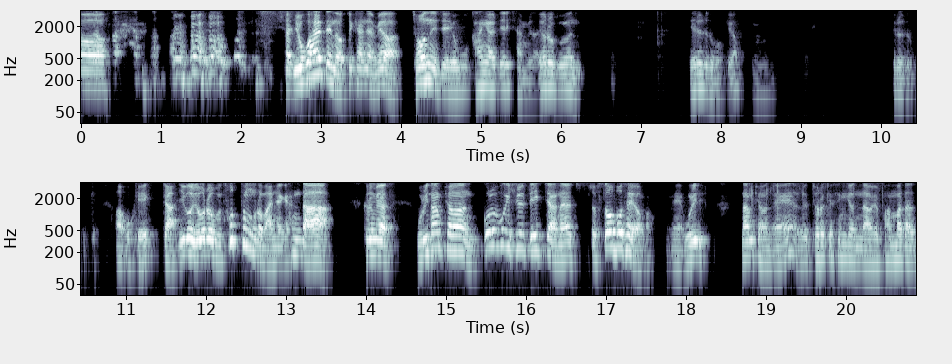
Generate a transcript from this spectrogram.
어, 자, 요거 할 때는 어떻게 하냐면 저는 이제 요거 강의할 때 이렇게 합니다. 여러분 예를 들어 볼게요. 음. 예를 들어 볼게요. 아, 오케이. 자, 이거 여러분 소통으로 만약에 한다. 그러면 우리 남편 꼴 보기 싫을 때 있지 않아요? 저 써보세요. 네, 우리 남편 예, 왜 저렇게 생겼나 왜 밤마다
